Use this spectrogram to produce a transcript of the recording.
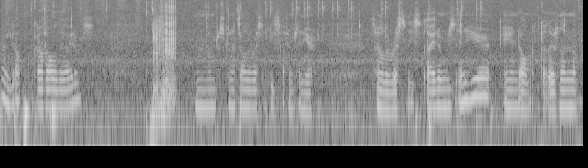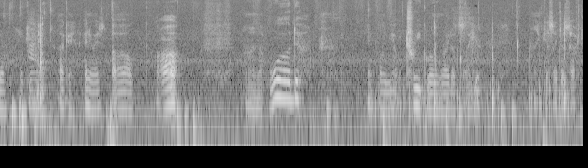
There we go. Got all of the items. And I'm just gonna throw the rest of these items in here. Throw the rest of these items in here. And oh my god, there's not enough room. Okay, anyways. Oh. Ah. Not enough wood. Thankfully we have a tree growing right outside here. I guess I just have to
